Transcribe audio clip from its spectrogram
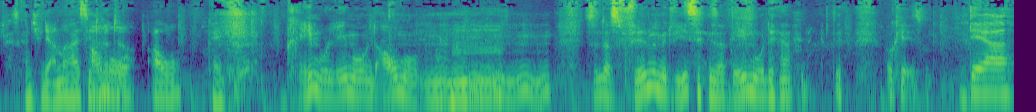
ich weiß gar nicht, wie die andere heißt, die Aumo. dritte. Au. Okay. Remo, Lemo und Aumo. Mhm. Mhm. Sind das Filme mit, wie hieß denn dieser Remo, der, der okay, ist gut. Der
